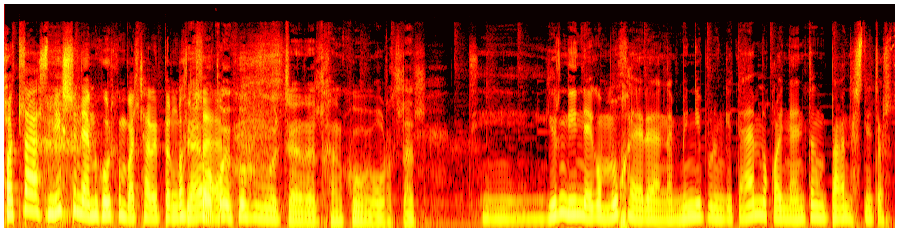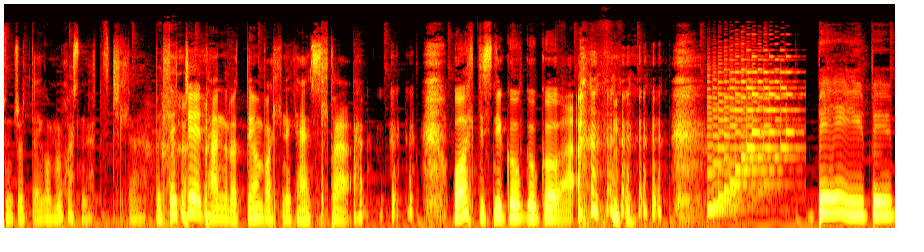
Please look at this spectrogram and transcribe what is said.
Хутлаас нэг шин амин хөөрхөн болж харагдан гоцоо. Амар гой хөөрхөн болж хараад ханхуу урлал. Тийм. Ер нь энэ айгу муухай яриа байна. Миний бүр ингээд амар гой нандан бага насны дурсамжууд айгу муухаас натчихлаа. Бэлээч та нар одоо юм болныг канселтгаа. Walt Disney go go go. Baby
